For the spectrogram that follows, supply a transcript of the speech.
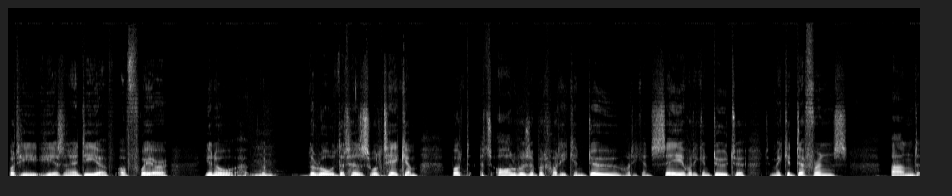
but he he has an idea of, of where you know the the road that his will take him. But it's always about what he can do, what he can say, what he can do to, to make a difference. And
